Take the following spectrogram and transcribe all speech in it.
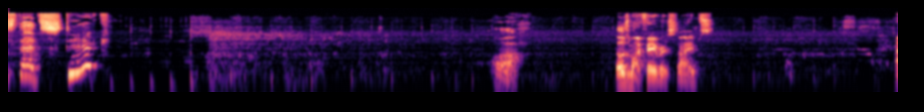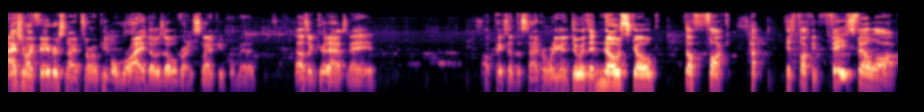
Hits that stick? Oh. Those are my favorite snipes. Actually, my favorite snipes are when people ride those over and snipe people mid. That was a good ass nade. Oh, picks up the sniper. What are you gonna do with it? No scope. The fuck? His fucking face fell off.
